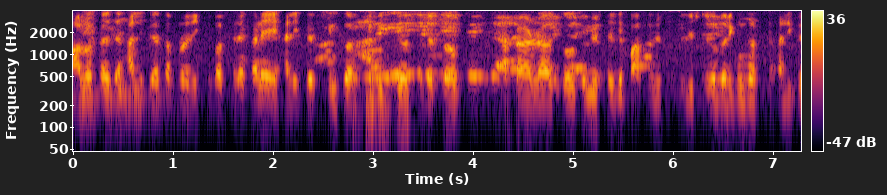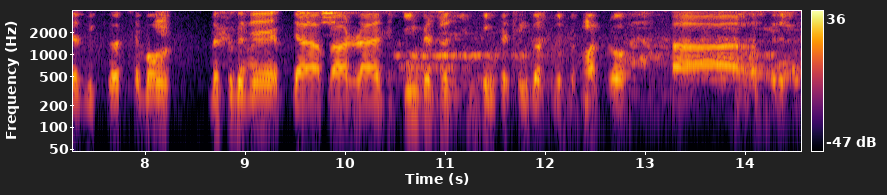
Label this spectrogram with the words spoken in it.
ভালো সাইজের হালি পেঁয়াজ আপনারা দেখতে পাচ্ছেন এখানে। এই হালি পেঁয়াজ কিন্তু আজকে বিক্রি হচ্ছে দর্শক, আপনার চৌচল্লিশ থেকে পাঁচচল্লিশ, ছেচল্লিশ টাকা ধরে কিন্তু আজকে হালি পেঁয়াজ বিক্রি হচ্ছে এবং দর্শকের যে আপনার যে কিং পেঁয়াজ রয়েছে কিং পেঁয়াজ কিন্তু আজকে দর্শক মাত্র আজকে দর্শক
